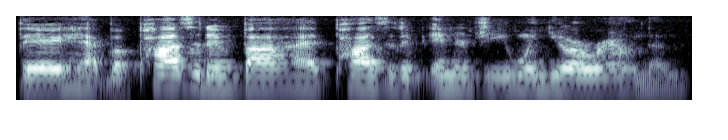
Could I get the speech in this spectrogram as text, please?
they have a positive vibe, positive energy when you're around them.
